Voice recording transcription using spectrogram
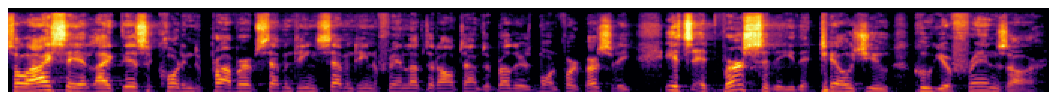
So I say it like this according to Proverbs 17 17, a friend loves at all times, a brother is born for adversity. It's adversity that tells you who your friends are.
